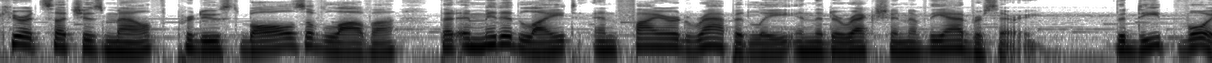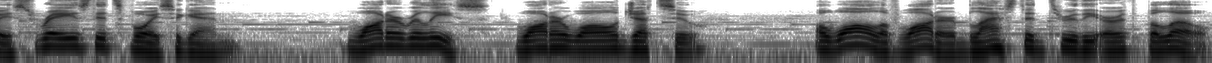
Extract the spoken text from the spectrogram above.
Kurotsuchi's mouth produced balls of lava that emitted light and fired rapidly in the direction of the adversary. The deep voice raised its voice again. Water release, water wall jutsu. A wall of water blasted through the earth below,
